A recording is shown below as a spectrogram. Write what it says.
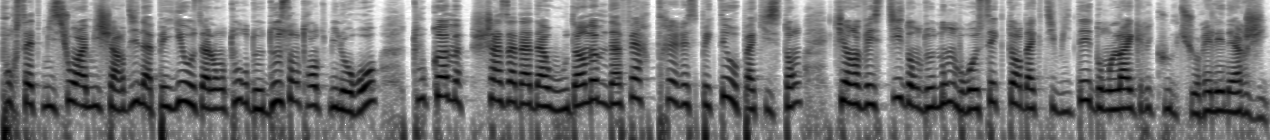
Pour cette mission, Ami Chardine a payé aux alentours de 230 000 euros, tout comme Shazada Daoud, un homme d'affaires très respecté au Pakistan qui investit dans de nombreux secteurs d'activité dont l'agriculture et l'énergie.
